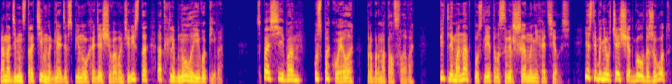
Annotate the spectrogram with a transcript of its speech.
Она демонстративно, глядя в спину уходящего авантюриста, отхлебнула его пиво. «Спасибо, успокоила», — пробормотал Слава. Пить лимонад после этого совершенно не хотелось. Если бы не урчащий от голода живот,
